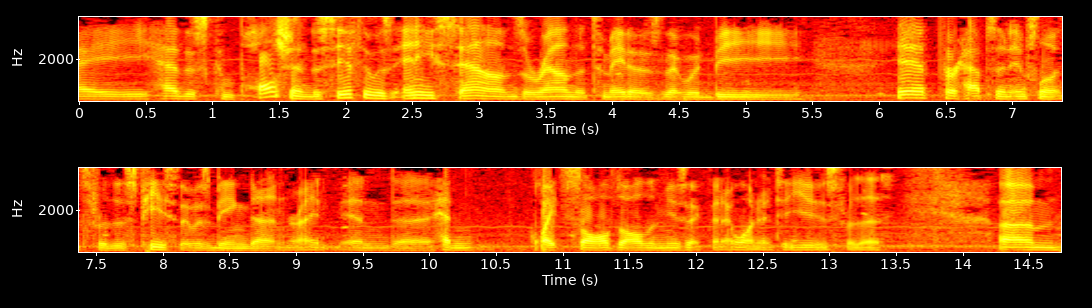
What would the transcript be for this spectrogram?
I had this compulsion to see if there was any sounds around the tomatoes that would be, yeah, perhaps an influence for this piece that was being done, right? And uh, hadn't quite solved all the music that I wanted to use for this. Um,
